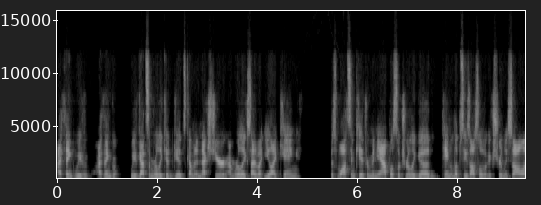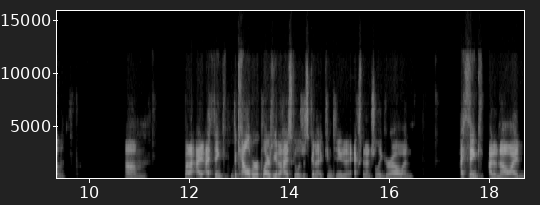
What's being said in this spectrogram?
I think we've I think we've got some really good kids coming in next year. I'm really excited about Eli King. This Watson kid from Minneapolis looks really good. Tamin Lipsey is also extremely solid. Um, but I, I think the caliber of players we get at high school is just going to continue to exponentially grow. And I think I don't know. I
